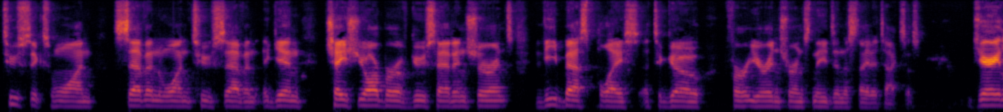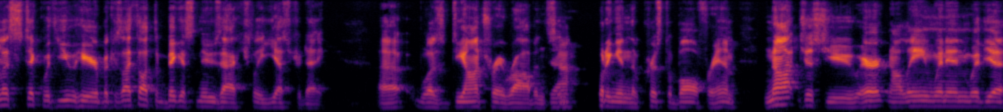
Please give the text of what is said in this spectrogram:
261 7127. Again, Chase Yarborough of Goosehead Insurance, the best place to go for your insurance needs in the state of Texas. Gerry, let's stick with you here because I thought the biggest news actually yesterday uh, was DeAndre Robinson yeah. putting in the crystal ball for him not just you. Eric Nahlin went in with you.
